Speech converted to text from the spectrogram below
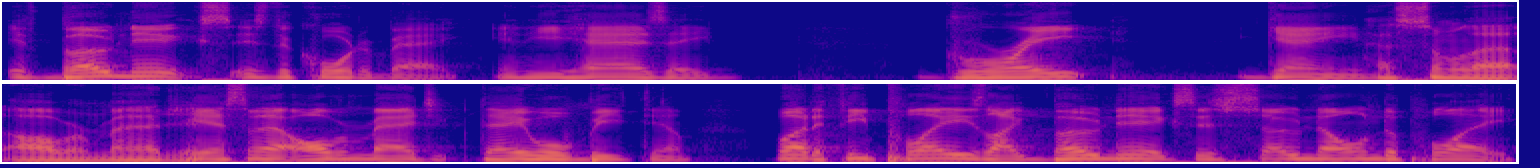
if Bo Nix is the quarterback and he has a great game, Has some of that Auburn magic. he has some of that Auburn magic, they will beat them. But if he plays like Bo Nix is so known to play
